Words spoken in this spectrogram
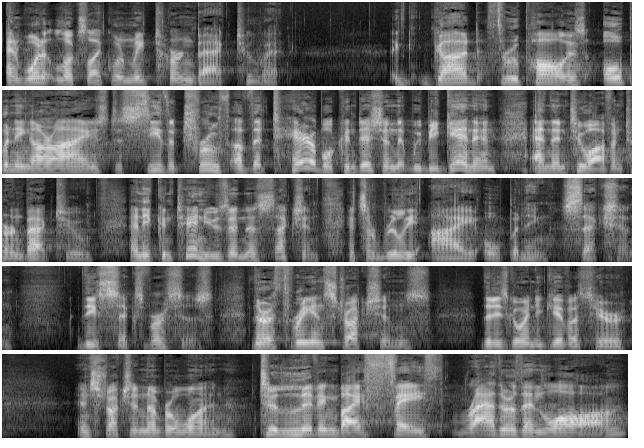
and what it looks like when we turn back to it. God, through Paul, is opening our eyes to see the truth of the terrible condition that we begin in and then too often turn back to. And he continues in this section. It's a really eye opening section, these six verses. There are three instructions that he's going to give us here. Instruction number one to living by faith rather than law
